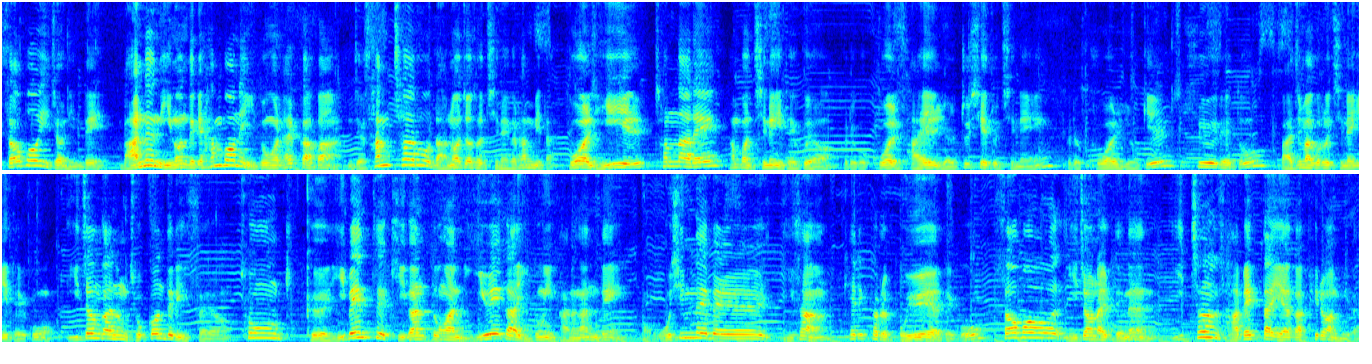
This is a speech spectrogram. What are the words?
서버 이전인데 많은 인원들이 한 번에 이동을 할까봐 이제 3차로 나눠져서 진행을 합니다. 9월 2일 첫날에 한번 진행이 되고요. 그리고 9월 4일 12시에도 진행, 그리고 9월 6일 수요일에도 마지막으로 진행이 되고 이전 가능 조건들이 있어요. 총 그 이벤트 기간 동안 2회가 이동이 가능한데 50레벨 이상 캐릭터를 보유해야 되고 서버 이전할 때는 2,400 다이아가 필요합니다.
